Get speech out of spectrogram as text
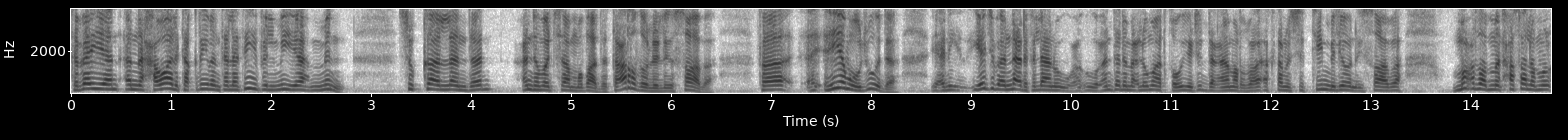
تبين أن حوالي تقريبا 30% من سكان لندن عندهم أجسام مضادة تعرضوا للإصابة. فهي موجودة. يعني يجب أن نعرف الآن وعندنا معلومات قوية جدا عن المرض أكثر من 60 مليون إصابة. معظم من حصل لهم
